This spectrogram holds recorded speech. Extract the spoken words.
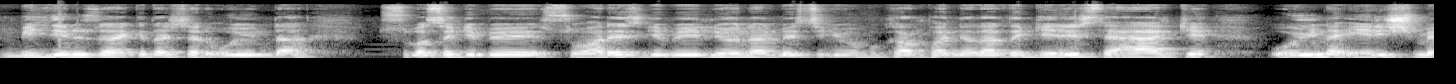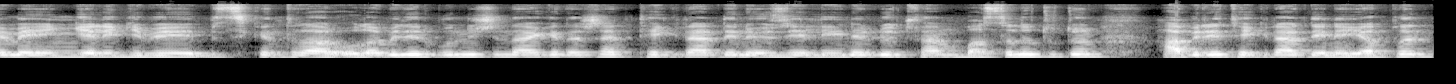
Bildiğiniz arkadaşlar oyunda Tsubasa gibi, Suarez gibi, Lionel Messi gibi bu kampanyalarda gelirse eğer ki oyuna erişmeme engeli gibi sıkıntılar olabilir. Bunun için de arkadaşlar tekrar dene özelliğini lütfen basılı tutun. Haberi tekrar dene yapın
